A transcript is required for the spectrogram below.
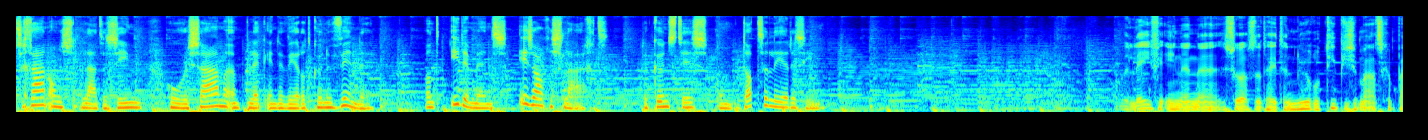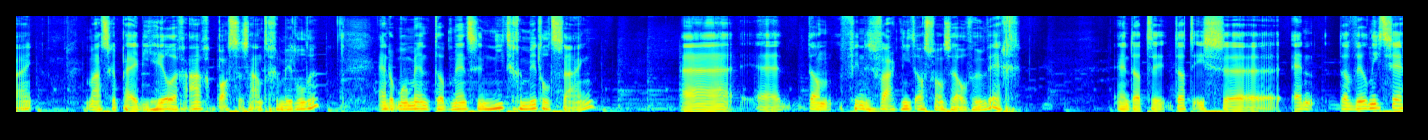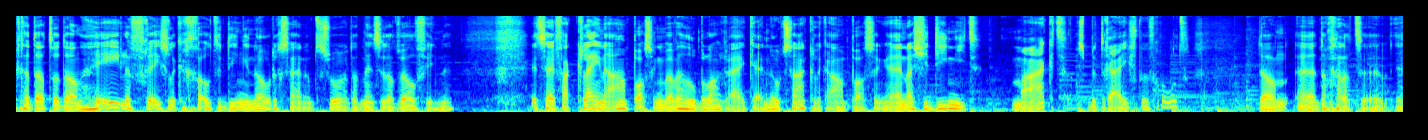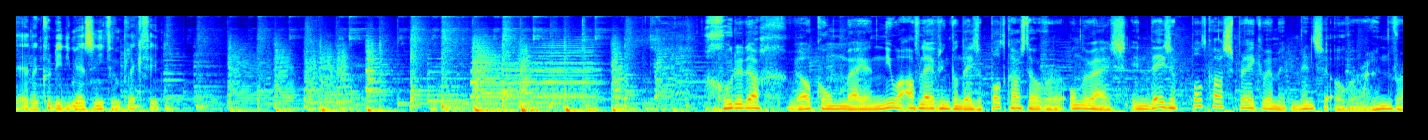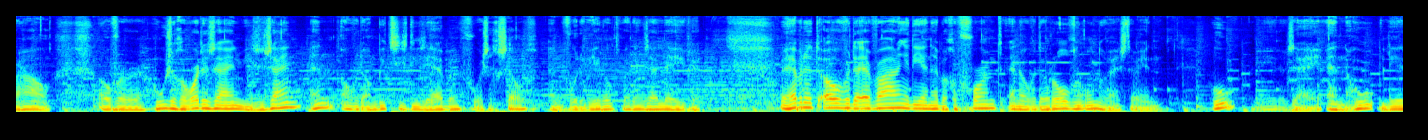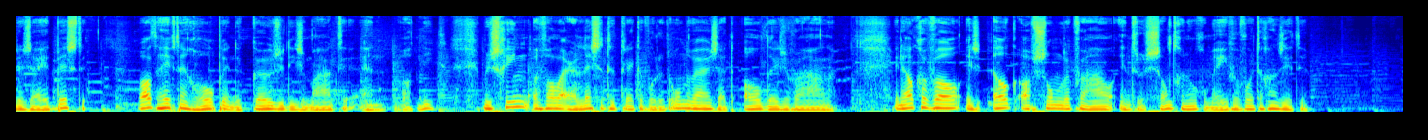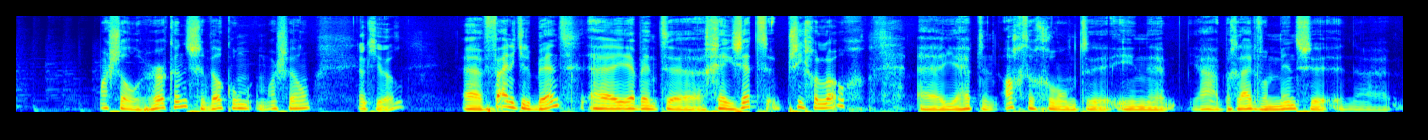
Ze gaan ons laten zien hoe we samen een plek in de wereld kunnen vinden. Want ieder mens is al geslaagd. De kunst is om dat te leren zien. We leven in een, uh, zoals het heet, een neurotypische maatschappij. Een maatschappij die heel erg aangepast is aan het gemiddelde. En op het moment dat mensen niet gemiddeld zijn, uh, uh, dan vinden ze vaak niet als vanzelf hun weg. En dat, dat is. en dat wil niet zeggen dat er dan hele vreselijke grote dingen nodig zijn om te zorgen dat mensen dat wel vinden. Het zijn vaak kleine aanpassingen, maar wel heel belangrijke en noodzakelijke aanpassingen. En als je die niet maakt, als bedrijf bijvoorbeeld, dan, uh, dan, gaat het, uh, dan kunnen die mensen niet hun plek vinden. Goedendag, welkom bij een nieuwe aflevering van deze podcast over onderwijs. In deze podcast spreken we met mensen over hun verhaal, over hoe ze geworden zijn, wie ze zijn en over de ambities die ze hebben voor zichzelf en voor de wereld waarin zij leven. We hebben het over de ervaringen die hen hebben gevormd en over de rol van onderwijs daarin. Hoe leren zij en hoe leren zij het beste? Wat heeft hen geholpen in de keuze die ze maakten en wat niet? Misschien vallen er lessen te trekken voor het onderwijs uit al deze verhalen. In elk geval is elk afzonderlijk verhaal interessant genoeg om even voor te gaan zitten. Marcel Hurkens, welkom Marcel. Dankjewel. Uh, fijn dat je er bent. Uh, jij bent uh, GZ-psycholoog. je hebt een achtergrond in ja, het begeleiden van mensen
